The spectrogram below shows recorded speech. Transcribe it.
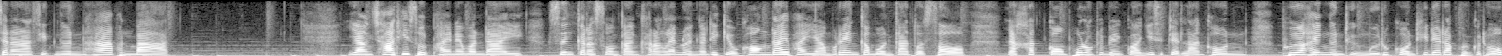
จารณาสิทธิ์เงิน 5,000 บาท อย่างช้าที่สุดภายในวันใด ซึ่งกระทรวงการคลังและหน่วยงานที่เกี่ยวข้องได้พยายามเร่งกระบวนการตรวจสอบ และคัดกรองผู้ลงทะเบียนกว่า 27 ล้านคน เพื่อให้เงินถึงมือทุกคนที่ได้รับผลกระทบ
